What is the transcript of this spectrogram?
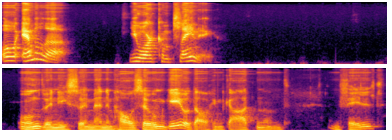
Oh, Emila, you are complaining. Und wenn ich so in meinem Haus herumgehe oder auch im Garten und im Feld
